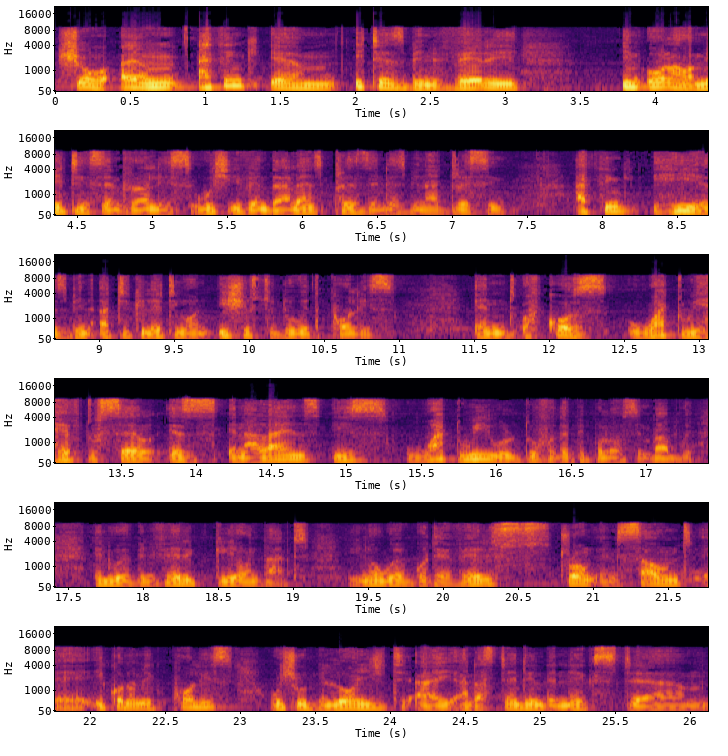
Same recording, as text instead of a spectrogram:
Sure. Um, I think um, it has been very, in all our meetings and rallies, which even the Alliance president has been addressing, I think he has been articulating on issues to do with police. And of course, what we have to sell as an alliance is what we will do for the people of Zimbabwe. And we've been very clear on that. You know, we've got a very strong and sound uh, economic policy, which will be launched, I understand, in the next um,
